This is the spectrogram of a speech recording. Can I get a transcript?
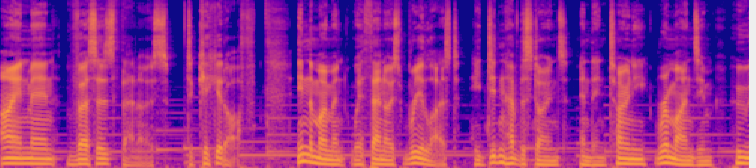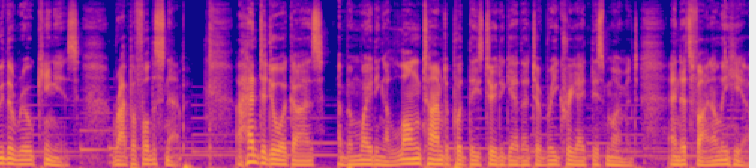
Iron Man versus Thanos to kick it off. In the moment where Thanos realized he didn't have the stones, and then Tony reminds him who the real king is, right before the snap. I had to do it, guys. I've been waiting a long time to put these two together to recreate this moment, and it's finally here.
